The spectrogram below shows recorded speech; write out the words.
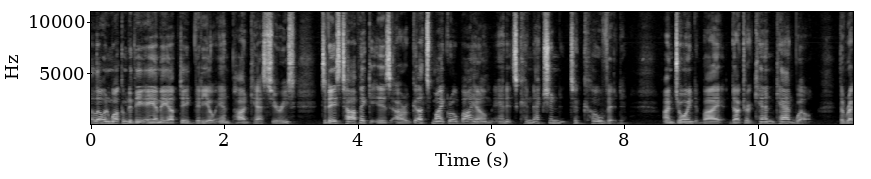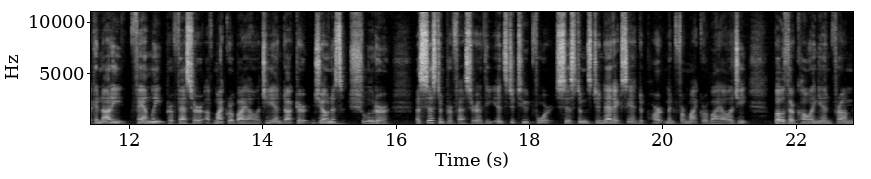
Hello and welcome to the AMA Update video and podcast series. Today's topic is our gut's microbiome and its connection to COVID. I'm joined by Dr. Ken Cadwell, the Recanati Family Professor of Microbiology, and Dr. Jonas Schluter, Assistant Professor at the Institute for Systems Genetics and Department for Microbiology. Both are calling in from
